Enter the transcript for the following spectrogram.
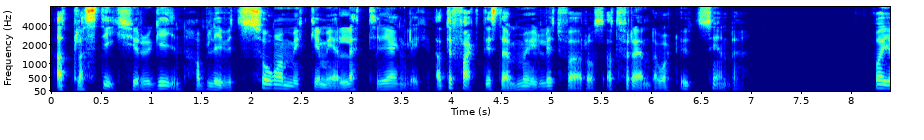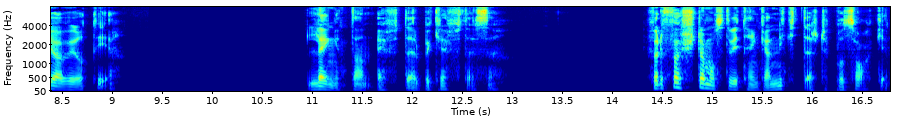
att plastikkirurgin har blivit så mycket mer lättillgänglig att det faktiskt är möjligt för oss att förändra vårt utseende. Vad gör vi åt det? Längtan efter bekräftelse. För det första måste vi tänka nyktert på saken.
